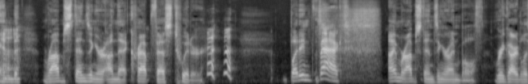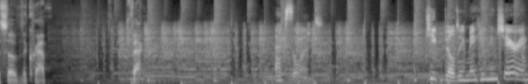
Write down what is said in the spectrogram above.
and Rob Stenzinger on that Crapfest Twitter. but in fact, I'm Rob Stenzinger on both, regardless of the crap factor. Excellent. Keep building, making, and sharing.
